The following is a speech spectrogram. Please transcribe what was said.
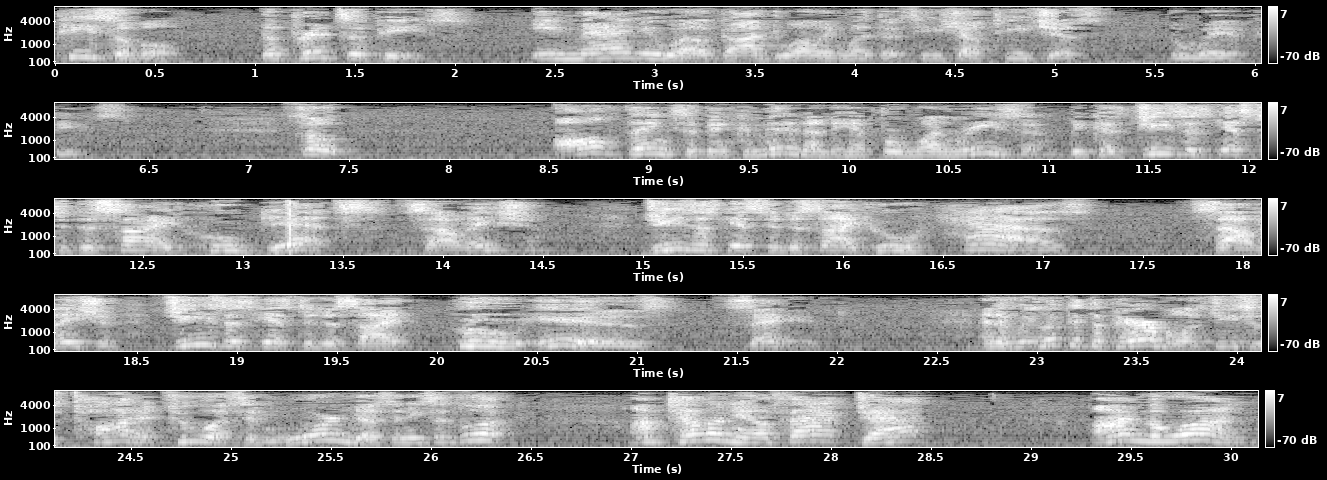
peaceable, the Prince of Peace. Emmanuel, God dwelling with us. He shall teach us the way of peace. So, all things have been committed unto him for one reason, because Jesus gets to decide who gets salvation. Jesus gets to decide who has salvation. Jesus gets to decide who is saved. And if we look at the parable as Jesus taught it to us and warned us, and he says, Look, I'm telling you a fact, Jack. I'm the one.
